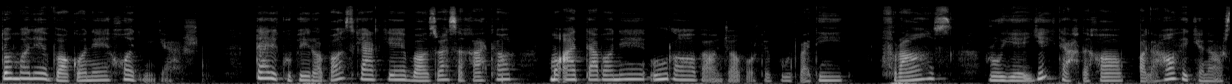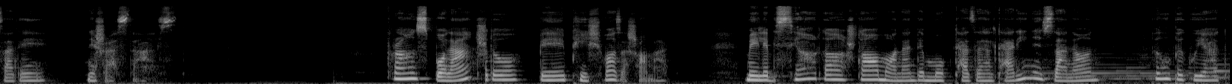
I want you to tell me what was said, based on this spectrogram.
دنبال واگن خود میگشت. در کوپه را باز کرد که بازرس قطار معدبانه او را به آنجا برده بود و دید فرانس روی یک تخت خواب با لحاف کنار زده نشسته است. فرانس بلند شد و به پیشوازش آمد. میل بسیار داشت تا مانند مبتزلترین زنان به او بگوید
